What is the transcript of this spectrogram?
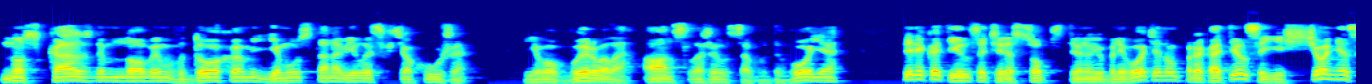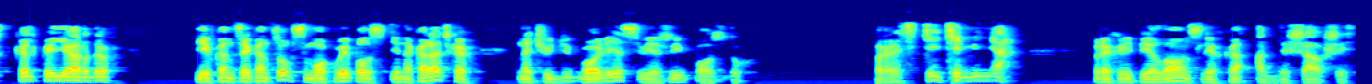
но с каждым новым вдохом ему становилось все хуже. Его вырвало, он сложился вдвое перекатился через собственную блевотину, прокатился еще несколько ярдов и в конце концов смог выползти на карачках на чуть более свежий воздух. «Простите меня!» — прохрипел он, слегка отдышавшись.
